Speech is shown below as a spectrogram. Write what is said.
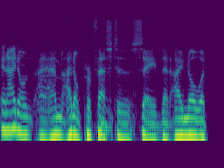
And I don't I am I don't profess to say that I know what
